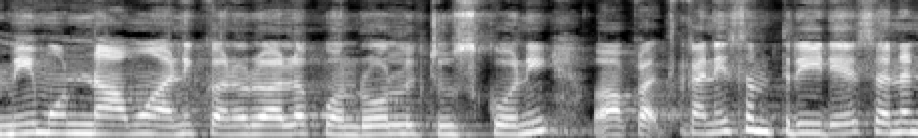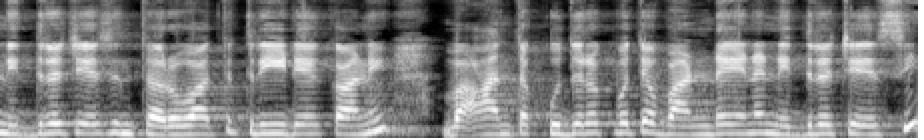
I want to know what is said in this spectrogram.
మేమున్నాము అని కనురాలో కొన్ని రోజులు చూసుకొని ఒక కనీసం త్రీ డేస్ అయినా నిద్ర చేసిన తర్వాత త్రీ డే కానీ అంత కుదరకపోతే వన్ డే అయినా నిద్ర చేసి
